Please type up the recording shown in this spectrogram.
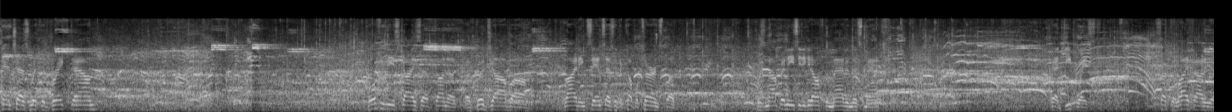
Sanchez with the breakdown. Both of these guys have done a, a good job uh, riding. Sanchez with a couple turns, but it's not been easy to get off the mat in this match. Yeah, deep waist. Suck the life out of you.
